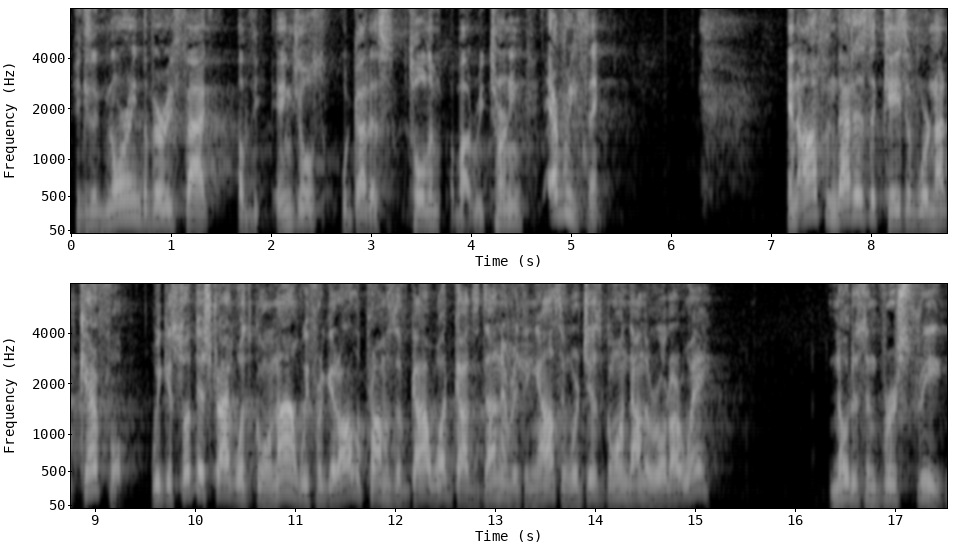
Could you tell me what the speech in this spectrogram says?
He's ignoring the very fact of the angels, what God has told him about returning, everything. And often that is the case if we're not careful. We get so distracted what's going on, we forget all the promises of God, what God's done, everything else, and we're just going down the road our way. Notice in verse 3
